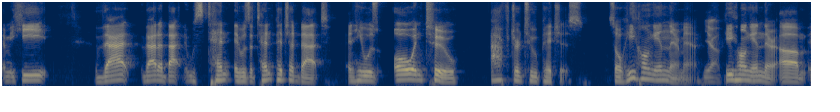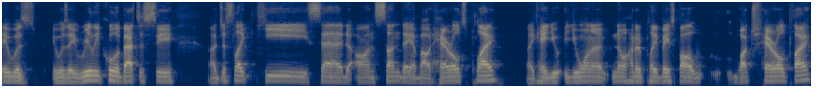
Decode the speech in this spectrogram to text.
I mean he that that at bat it was 10 it was a 10 pitch at bat and he was 0 and 2 after two pitches. So he hung in there man. Yeah. he hung in there. Um it was it was a really cool at bat to see. Uh, just like he said on sunday about harold's play like hey you you want to know how to play baseball watch harold play?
